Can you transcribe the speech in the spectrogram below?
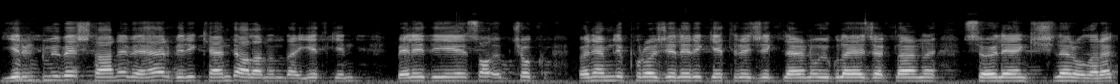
25 tane ve her biri kendi alanında yetkin belediyeye so- çok önemli projeleri getireceklerini uygulayacaklarını söyleyen kişiler olarak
